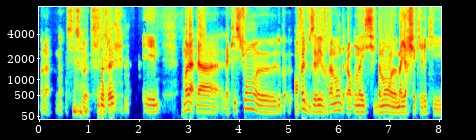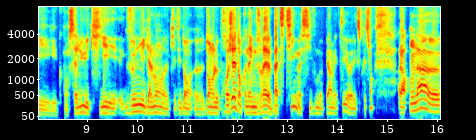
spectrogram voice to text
Voilà, c'est ce que. Et voilà, la, la question, euh, donc, en fait, vous avez vraiment. Alors, on a évidemment euh, Maillard Shakiri qui qu'on salue et qui est venu également, euh, qui était dans euh, dans le projet. Donc, on a une vraie bat team, si vous me permettez l'expression. Alors, on a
